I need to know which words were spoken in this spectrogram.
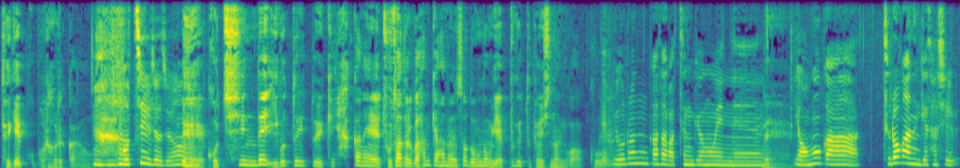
되게 뭐- 뭐라 그럴까요? 거칠죠죠. 네, 거친데 이것들이 또 이렇게 약간의 조사들과 함께 하면서 너무너무 예쁘게 또 변신하는 것 같고. 이런 가사 같은 경우에는 네. 영어가 들어가는 게 사실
